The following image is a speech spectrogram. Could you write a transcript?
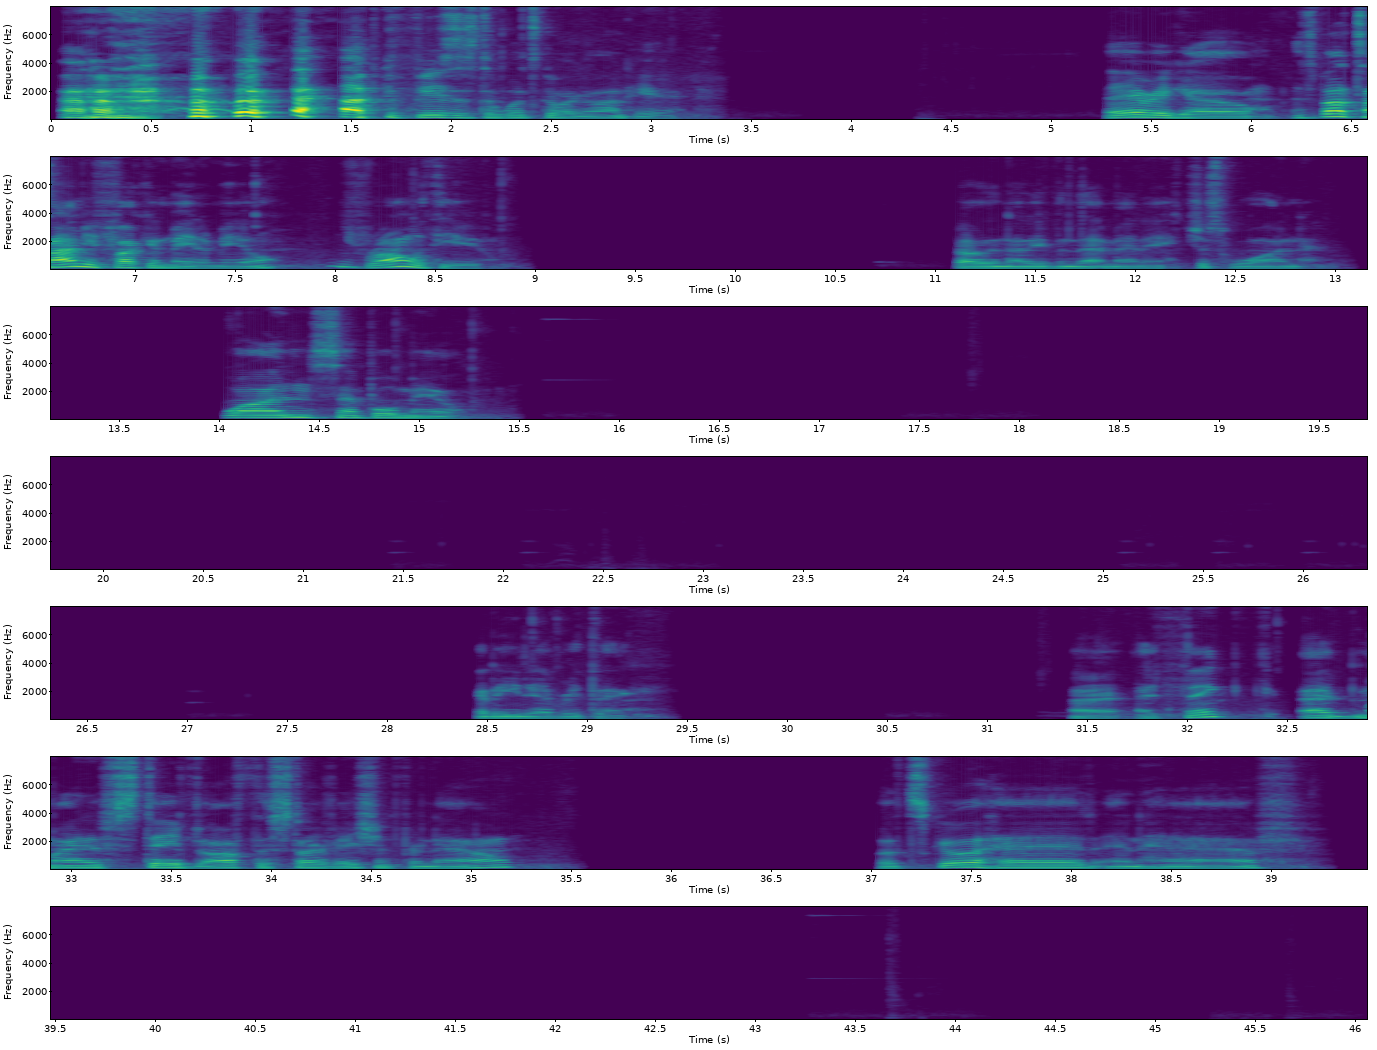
Uh, I'm confused as to what's going on here. There we go. It's about time you fucking made a meal. What's wrong with you? Probably not even that many. Just one. One simple meal. Gotta eat everything. Alright, I think I might have staved off the starvation for now. Let's go ahead and have...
